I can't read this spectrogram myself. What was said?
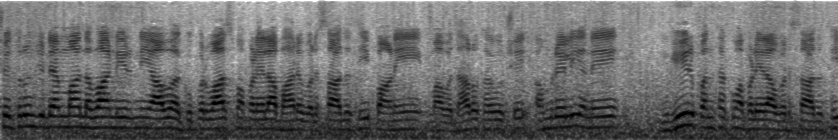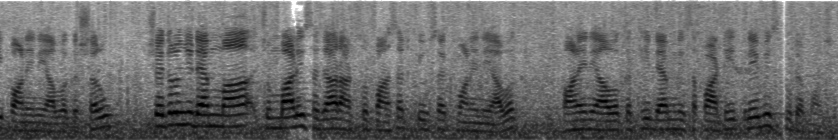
શેત્રુંજ ડેમમાં નવા નીરની આવક. ઉપરવાસમાં પડેલા ભારે વરસાદથી પાણીમાં વધારો થયો છે. અમરેલી અને ગીર પંથકમાં પડેલા વરસાદથી પાણીની આવક શરૂ. શેત્રુંજી ડેમમાં ચુમ્બાળીસ હજાર આઠસો પાસઠ ક્યુસેક પાણીની આવક. પાણીની આવકથી ડેમની સપાટી ત્રેવીસ ફૂટે પહોંચી.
